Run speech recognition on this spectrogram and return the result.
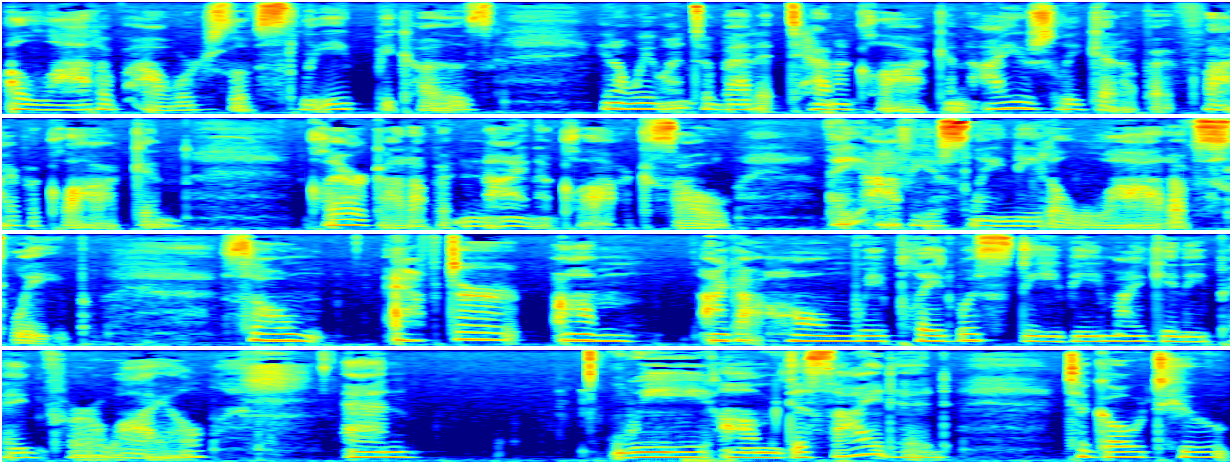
a lot of hours of sleep because, you know, we went to bed at 10 o'clock, and I usually get up at 5 o'clock, and Clara got up at 9 o'clock. So they obviously need a lot of sleep. So after um, I got home, we played with Stevie, my guinea pig, for a while, and we um, decided to go to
